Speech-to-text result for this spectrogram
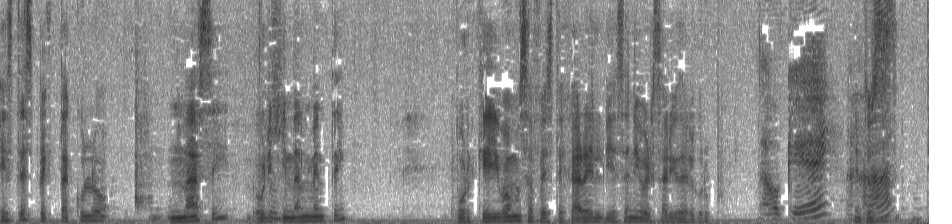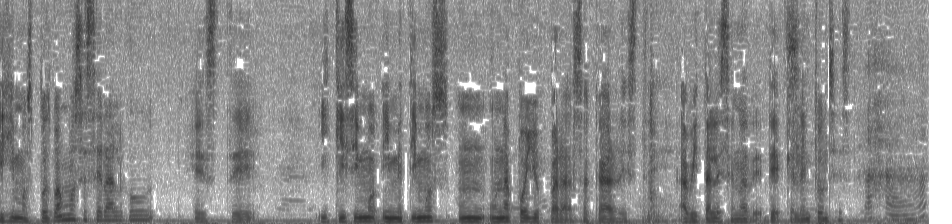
Este espectáculo nace originalmente porque íbamos a festejar el 10 aniversario del grupo. Ah, ok. Entonces dijimos, pues vamos a hacer algo, este, y quisimos y metimos un, apoyo para sacar este a Vital Escena de, aquel entonces. Ajá.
